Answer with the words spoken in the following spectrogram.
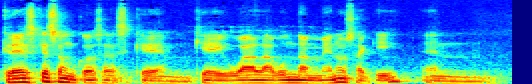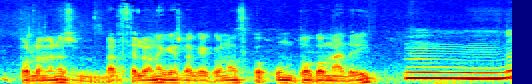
¿Crees que son cosas que, que igual abundan menos aquí, en, por lo menos en Barcelona, que es lo que conozco, un poco Madrid? Mm, no,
